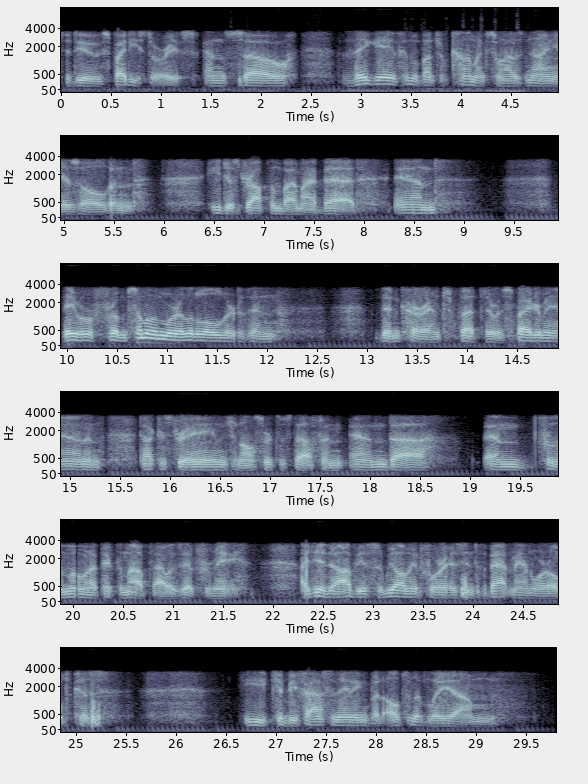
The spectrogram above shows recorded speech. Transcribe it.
to do Spidey stories, and so they gave him a bunch of comics when I was nine years old, and he just dropped them by my bed. And they were from some of them were a little older than than current, but there was Spider-Man and Doctor Strange and all sorts of stuff. And and uh, and from the moment I picked them up, that was it for me. I did obviously. We all made forays into the Batman world because he can be fascinating, but ultimately, um,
